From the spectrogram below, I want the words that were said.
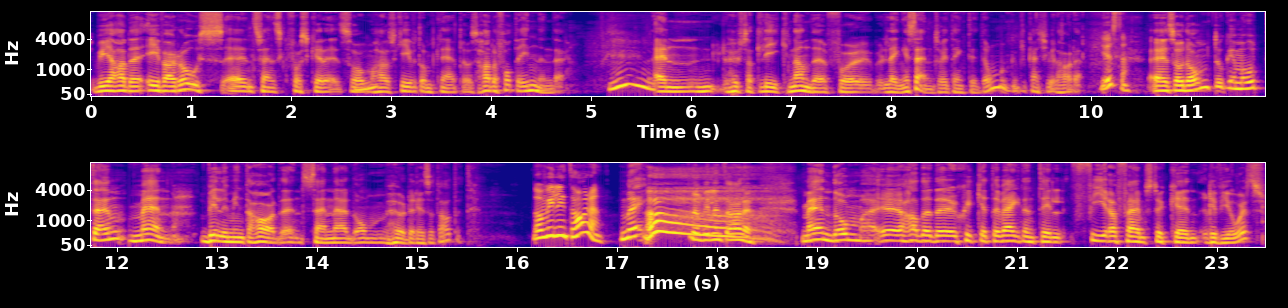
vi hade Eva Rose, en svensk forskare som Mm. har skrivit om knäartros, hade fått in den där. En hyfsat liknande för länge sedan så jag tänkte de kanske vill ha det. Just det. Eh, Så de tog emot den men ville inte ha den sen när de hörde resultatet. De vill inte ha den. Nej, de ville inte ha den. Men de eh, hade skickat iväg den till fyra, fem stycken reviewers.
